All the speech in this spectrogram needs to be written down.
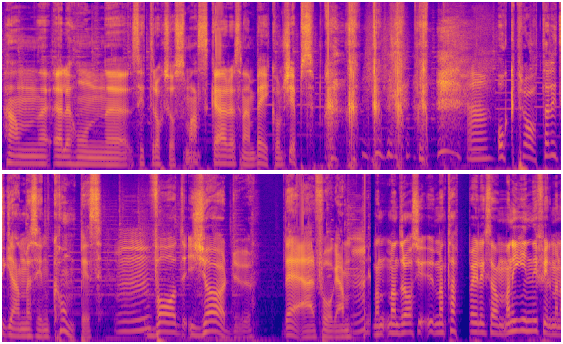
Han eller hon eh, sitter också och smaskar sådana här baconchips. Ja. Och pratar lite grann med sin kompis. Mm. Vad gör du? Det är frågan. Man, man dras ju man tappar ju liksom, man är inne i filmen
